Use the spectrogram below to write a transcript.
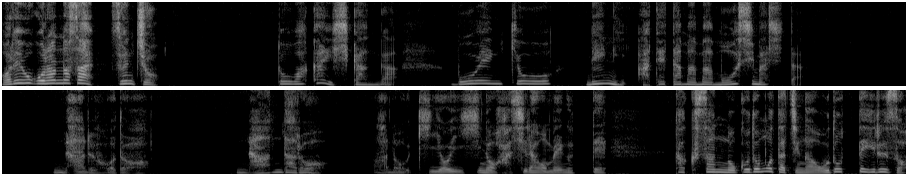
あれをご覧なさい船長。と若い士官が望遠鏡を目に当てたまま申しました。なるほど。なんだろう。あの清い火の柱をめぐってたくさんの子供たちが踊っているぞ。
